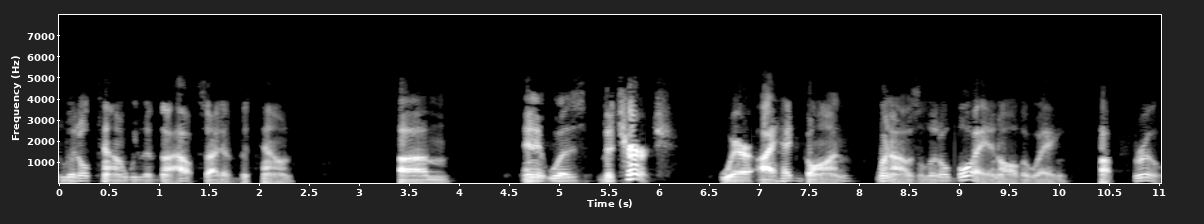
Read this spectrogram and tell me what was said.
little town. We lived outside of the town. Um, and it was the church where I had gone when I was a little boy and all the way up through.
